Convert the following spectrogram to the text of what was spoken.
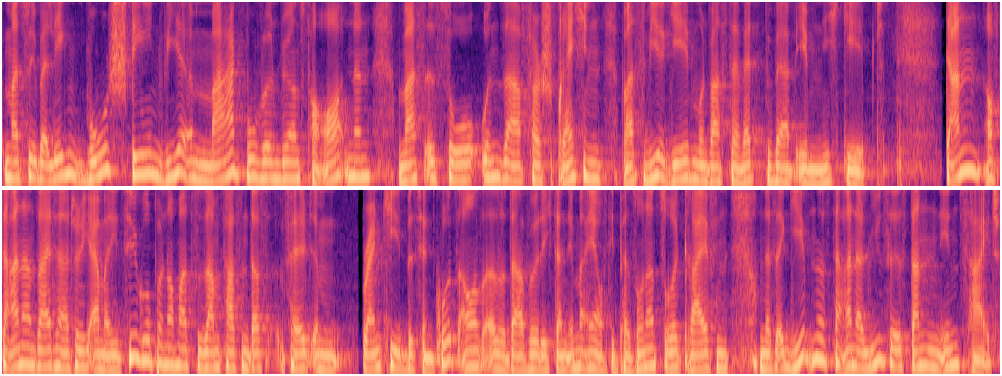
mal zu überlegen, wo stehen wir im Markt, wo würden wir uns verordnen, was ist so unser Versprechen, was wir geben und was der Wettbewerb eben nicht gibt. Dann auf der anderen Seite natürlich einmal die Zielgruppe nochmal zusammenfassen. Das fällt im Brandkey ein bisschen kurz aus. Also da würde ich dann immer eher auf die Persona zurückgreifen. Und das Ergebnis der Analyse ist dann ein Insight.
